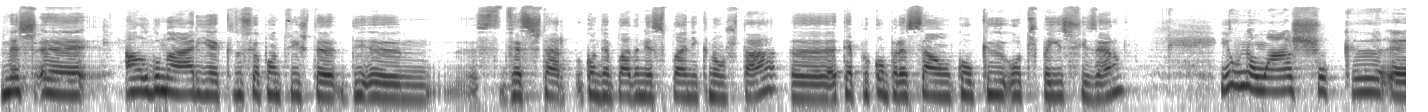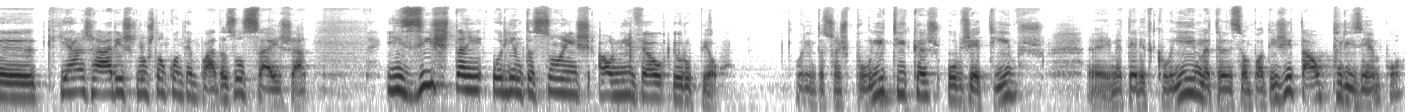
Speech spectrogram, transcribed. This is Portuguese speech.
Mas eh, há alguma área que, do seu ponto de vista, de, eh, se devesse estar contemplada nesse plano e que não está, eh, até por comparação com o que outros países fizeram? Eu não acho que, eh, que haja áreas que não estão contempladas, ou seja, existem orientações ao nível europeu. Orientações políticas, objetivos, eh, em matéria de clima, transição para o digital, por exemplo,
